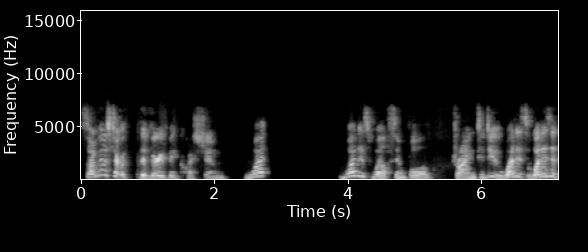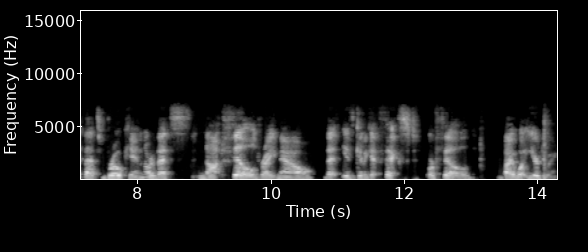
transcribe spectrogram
So I'm going to start with the very big question. What what is Wealthsimple trying to do? What is what is it that's broken or that's not filled right now that is going to get fixed or filled by what you're doing?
